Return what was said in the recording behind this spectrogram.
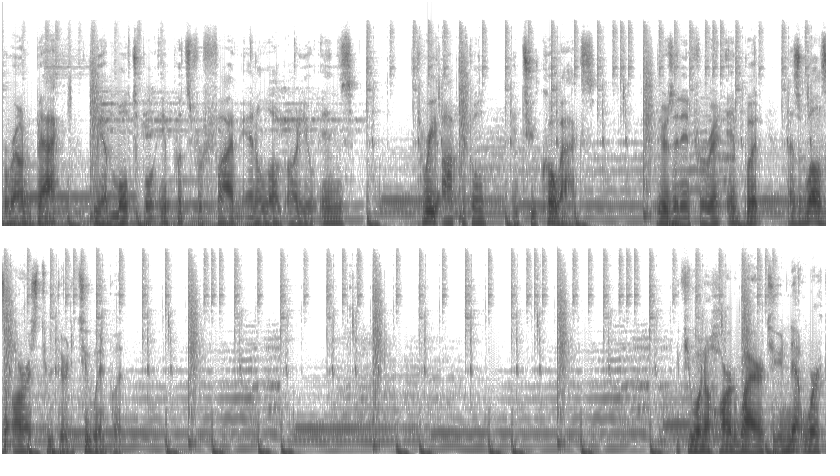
Around back, we have multiple inputs for 5 analog audio ins, 3 optical, and 2 coax. There's an infrared input as well as the RS-232 input. If you want to hardwire to your network,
